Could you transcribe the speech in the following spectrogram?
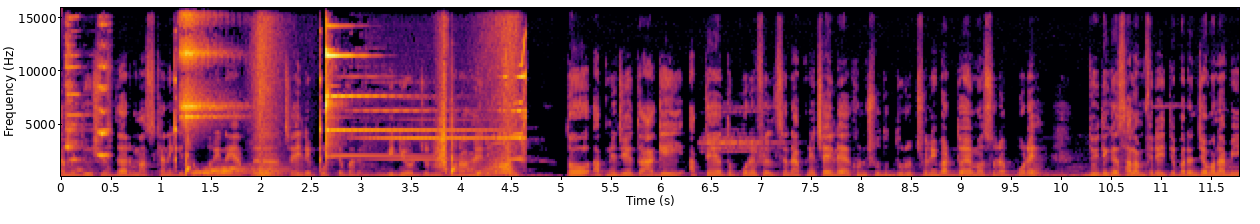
আমি দুই সজ্জার মাঝখানে কিছু করি নাই, আপনারা চাইলে পড়তে পারেন, ভিডিওর জন্য করা হয়নি। তো আপনি যেহেতু আগেই আত্মীয়ত পড়ে ফেলছেন, আপনি চাইলে এখন শুধু দূরত্ব ছড়ি আর দয়া মাসুরা পড়ে দুই দিকে সালাম ফিরাইতে পারেন। যেমন আমি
